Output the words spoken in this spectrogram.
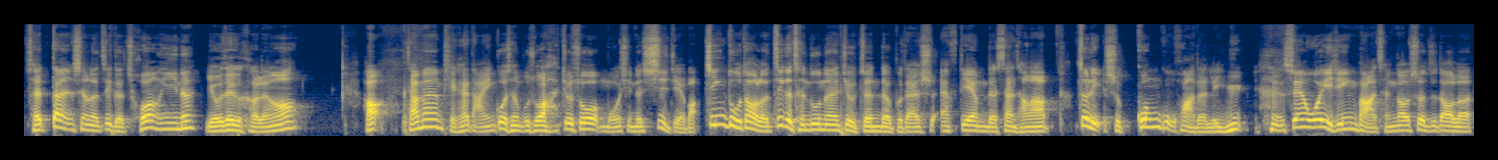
才诞生了这个创意呢？有这个可能哦。好，咱们撇开打印过程不说啊，就说模型的细节吧。精度到了这个程度呢，就真的不再是 FDM 的擅长了。这里是光固化的领域。虽然我已经把层高设置到了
